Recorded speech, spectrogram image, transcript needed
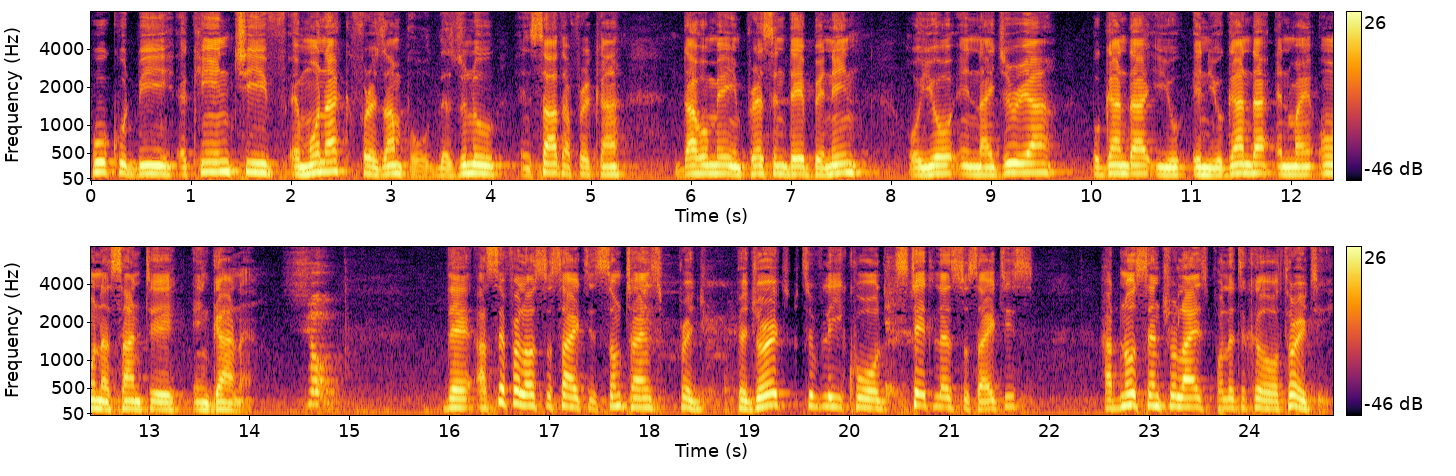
who could be a king, chief, a monarch, for example, the Zulu in South Africa, Dahomey in present day Benin, Oyo in Nigeria, Buganda in Uganda, and my own Asante in Ghana. Sure. The acephalous societies, sometimes pejoratively called stateless societies, had no centralized political authority.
